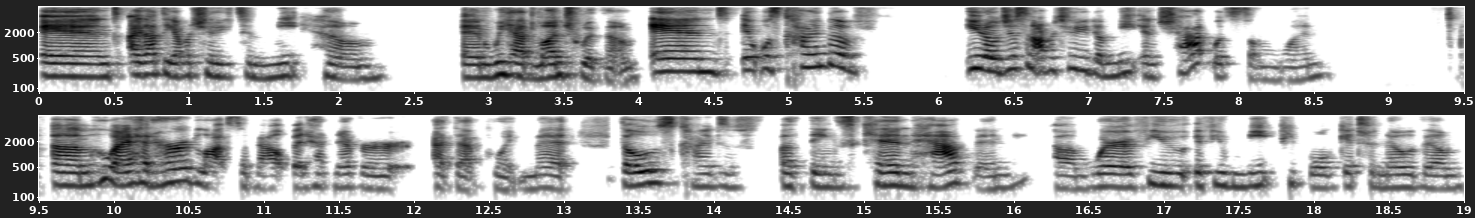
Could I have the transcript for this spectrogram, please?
And I got the opportunity to meet him and we had lunch with him. And it was kind of, you know, just an opportunity to meet and chat with someone um, who I had heard lots about, but had never at that point met. Those kinds of, of things can happen um, where if you if you meet people, get to know them,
